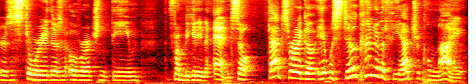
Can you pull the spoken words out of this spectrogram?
there's a story, there's an overarching theme from beginning to end. So that's where I go. It was still kind of a theatrical night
